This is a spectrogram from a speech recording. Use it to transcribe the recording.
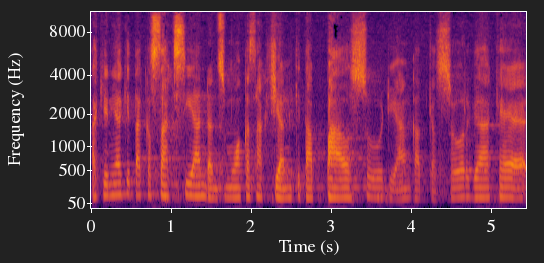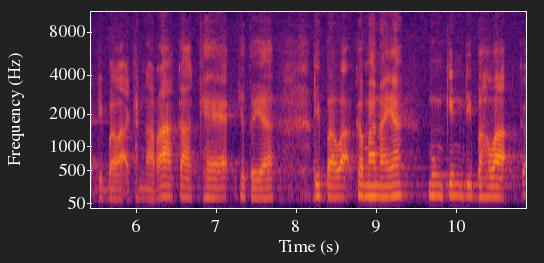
Akhirnya kita kesaksian dan semua kesaksian kita palsu, diangkat ke surga kayak, dibawa ke neraka kayak gitu ya. Dibawa ke mana ya? Mungkin dibawa ke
